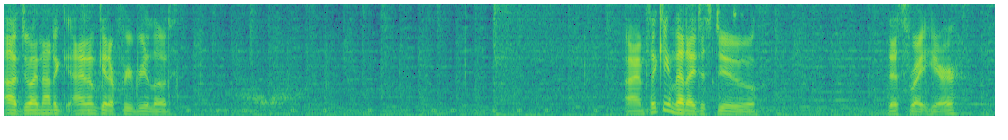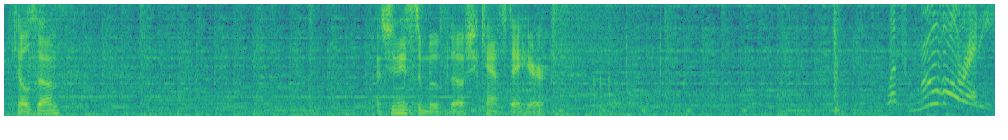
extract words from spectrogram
Oh, do I not? I don't get a free reload. Alright, I'm thinking that I just do this right here. Kill zone. And she needs to move though, she can't stay here. Let's move already.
